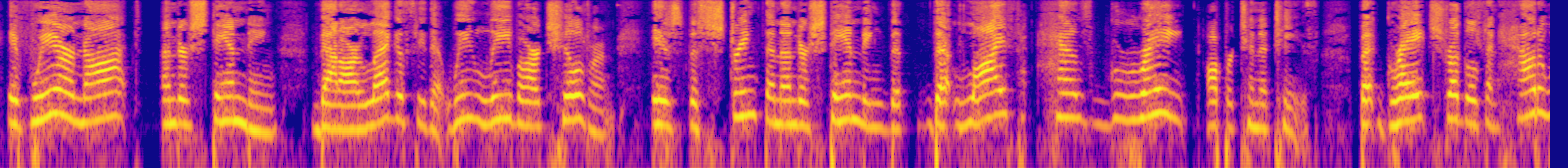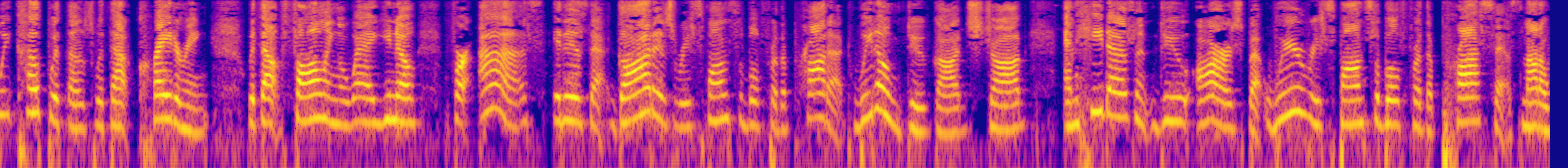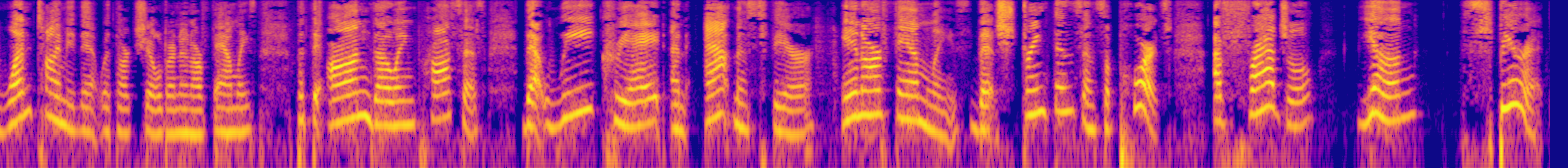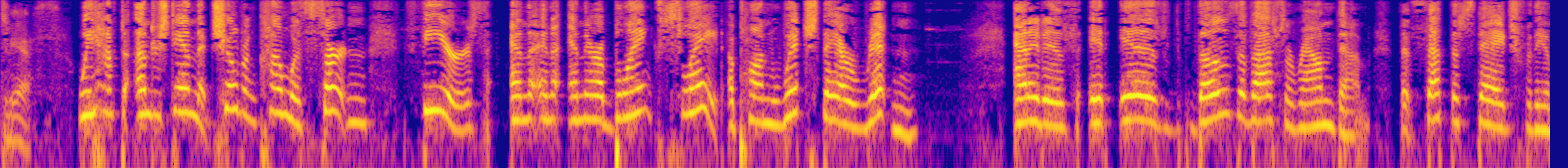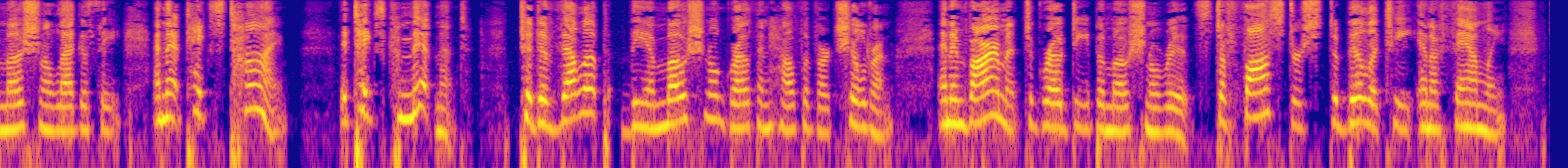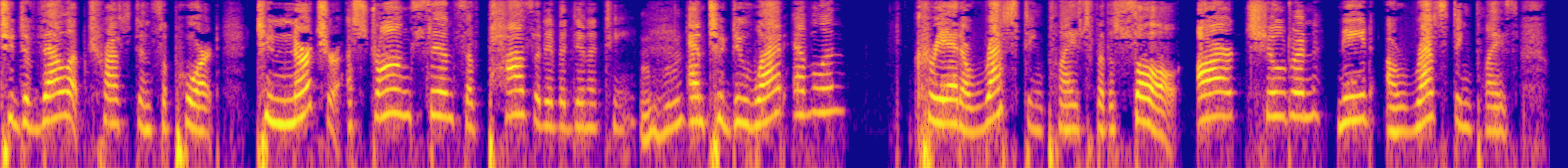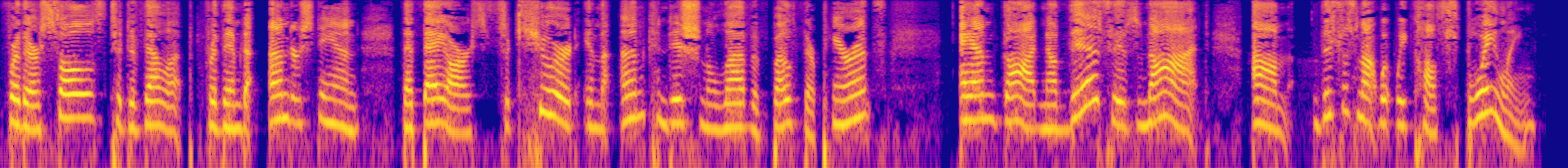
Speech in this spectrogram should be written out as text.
If we are not understanding that our legacy that we leave our children is the strength and understanding that that life has great opportunities but great struggles and how do we cope with those without cratering without falling away? You know for us it is that god is responsible for the product. We don't do god's job and he doesn't do ours but we're responsible for the process not a one-time event with our children and our families but the ongoing process that we create an atmosphere in our families that strengthens and supports a fragile young spirit. Yes. We have to understand that children come with certain fears and, and, and they're a blank slate upon which they are written. And it is, it is those of us around them that set the stage for the emotional legacy. And that takes time. It takes commitment to develop the emotional growth and health of our children, an environment to grow deep emotional roots, to foster stability in a family, to develop trust and support, to nurture a strong sense of positive identity, mm-hmm. and to do what, Evelyn? Create a resting place for the soul Our children need a resting place for their souls to develop, for them to understand that they are secured in the unconditional love of both their parents and God. Now, this is not, um, this is not what we call spoiling.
